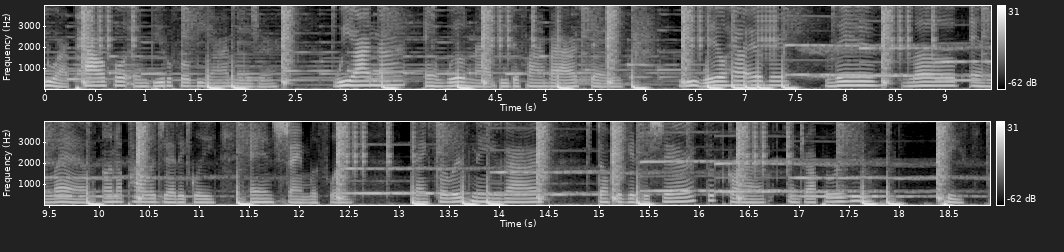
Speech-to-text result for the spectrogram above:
You are powerful and beautiful beyond measure. We are not and will not be defined by our status. We will, however, live, love, and laugh unapologetically and shamelessly. Thanks for listening, you guys. Don't forget to share, subscribe, and drop a review. Peace.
